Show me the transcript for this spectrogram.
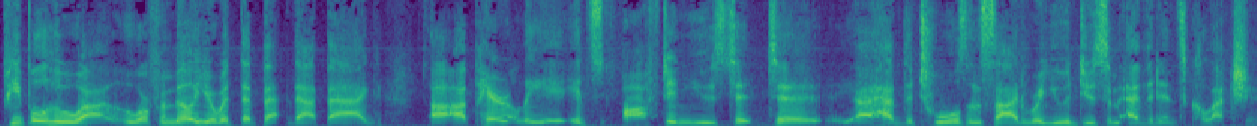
people who, uh, who are familiar with the, that bag, uh, apparently it's often used to, to uh, have the tools inside where you would do some evidence collection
